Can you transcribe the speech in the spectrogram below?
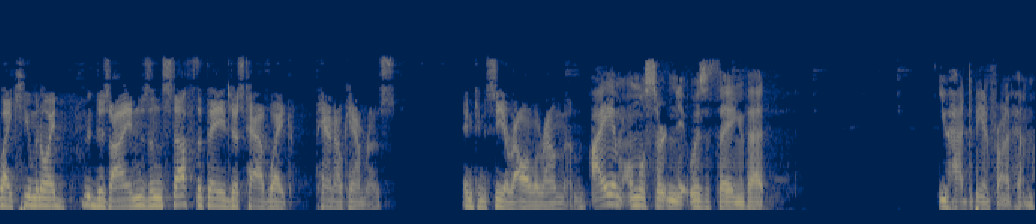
like humanoid designs and stuff, that they just have like pano cameras and can see all around them. I am almost certain it was a thing that you had to be in front of him.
